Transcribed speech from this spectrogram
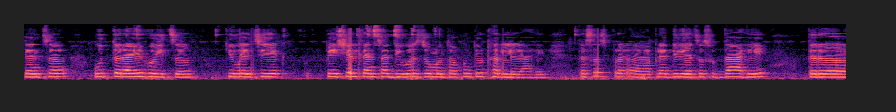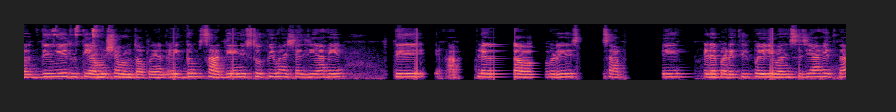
त्यांचं उत्तरायी होईचं किंवा त्यांची एक स्पेशल त्यांचा दिवस जो म्हणतो आपण तो ठरलेला आहे. तसंच प्र आपल्या दिव्याचं सुद्धा आहे. तर दिव्य धुती आमुषा म्हणतो आपण याला. एकदम साधी आणि सोपी भाषा जी आहे ते आपल्या गावाकडे आपले खेड्यापाड्यातील पहिली माणसं जी आहेत ना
